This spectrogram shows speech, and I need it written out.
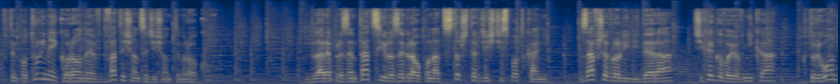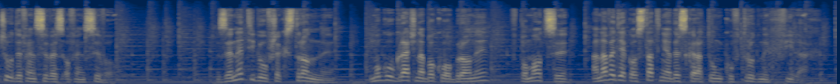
w tym potrójnej korony w 2010 roku. Dla reprezentacji rozegrał ponad 140 spotkań, zawsze w roli lidera, cichego wojownika, który łączył defensywę z ofensywą. Zenetti był wszechstronny, mógł grać na boku obrony, w pomocy, a nawet jako ostatnia deska ratunku w trudnych chwilach.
